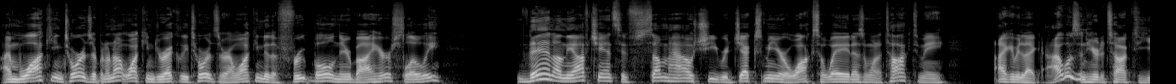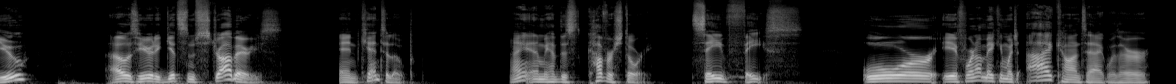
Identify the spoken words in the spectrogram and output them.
I'm walking towards her, but I'm not walking directly towards her. I'm walking to the fruit bowl nearby her slowly. Then, on the off chance if somehow she rejects me or walks away and doesn't want to talk to me, I could be like, I wasn't here to talk to you. I was here to get some strawberries and cantaloupe. Right? And we have this cover story save face. Or if we're not making much eye contact with her,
